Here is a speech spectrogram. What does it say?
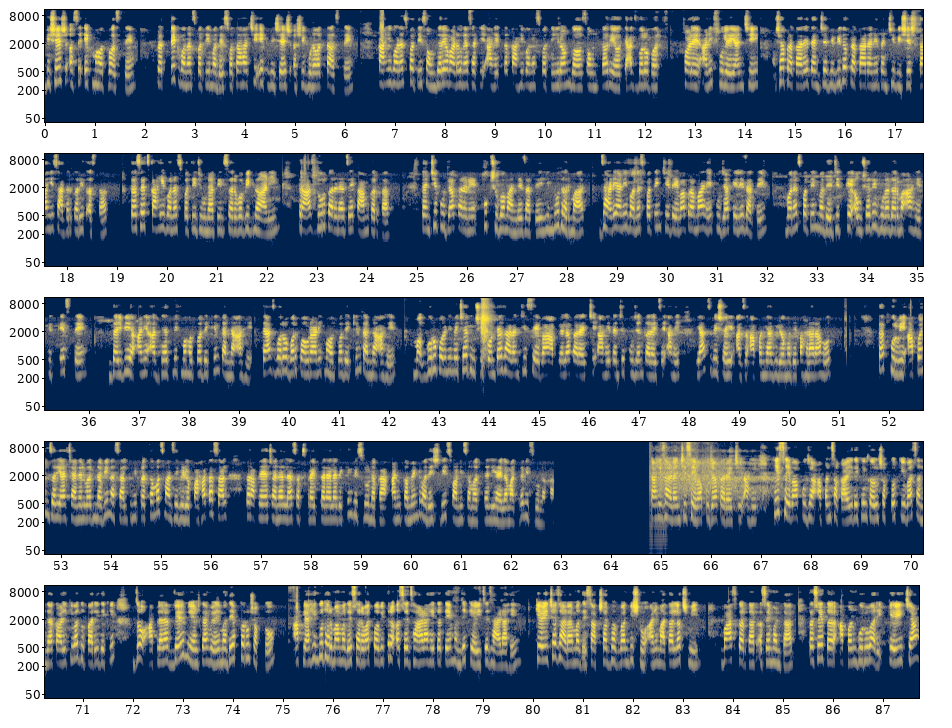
विशेष असे एक महत्त्व असते. प्रत्येक वनस्पतीमध्ये स्वतःची एक विशेष अशी गुणवत्ता असते. काही वनस्पती सौंदर्य वाढवण्यासाठी आहेत तर काही वनस्पती रंग सौंदर्य त्याचबरोबर फळे आणि फुले यांची अशा प्रकारे त्यांचे विविध प्रकाराने त्यांची विशेषता ही सादर करीत असतात. तसेच काही वनस्पती जीवनातील सर्व विघ्न आणि त्रास दूर करण्याचे काम करतात. त्यांची पूजा करणे खूप शुभ मानले जाते. हिंदू धर्मात झाडे आणि वनस्पतींची देवाप्रमाणे पूजा केली जाते. वनस्पतींमध्ये जितके औषधी गुणधर्म आहेत तितकेच ते दैवीय आणि आध्यात्मिक महत्त्व देखील त्यांना आहे. त्याचबरोबर पौराणिक महत्त्व देखील त्यांना आहे. मग गुरुपौर्णिमेच्या दिवशी कोणत्या झाडांची सेवा आपल्याला करायची आहे त्यांचे पूजन करायचे आहे याच विषयी आज आपण या व्हिडिओमध्ये पाहणार आहोत. तत्पूर्वी आपण जर या चॅनलवर नवीन असाल तुम्ही प्रथमच माझे व्हिडिओ पाहत असाल तर आपल्या या चॅनलला सबस्क्राईब करायला देखील विसरू नका आणि कमेंटमध्ये श्री स्वामी समर्थ लिहायला मात्र विसरू नका. काही झाडांची सेवा पूजा करायची आहे. ही सेवा पूजा आपण सकाळी देखील करू शकतो किंवा संध्याकाळी किंवा दुपारी देखील जो आपल्याला वेळ मिळेल त्या वेळेमध्ये करू शकतो. आपल्या हिंदू धर्मामध्ये सर्वात पवित्र असे झाड आहे तर ते म्हणजे केळीचे झाड आहे. केळीच्या झाडामध्ये साक्षात भगवान विष्णू आणि माता लक्ष्मी वास करतात असे म्हणतात. तसे तर आपण गुरुवारी केळीच्या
